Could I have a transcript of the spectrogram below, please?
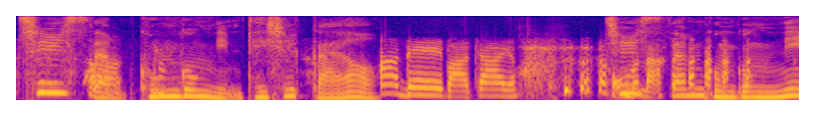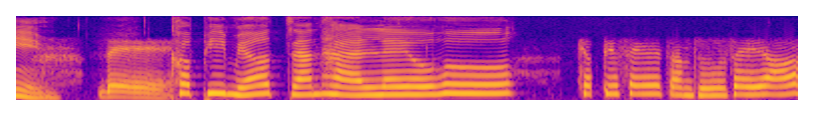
7300님 되실까요? 아, 네, 맞아요. 어머나. 7300님 네. 커피 몇 잔 할래요? 커피 세 잔 주세요.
